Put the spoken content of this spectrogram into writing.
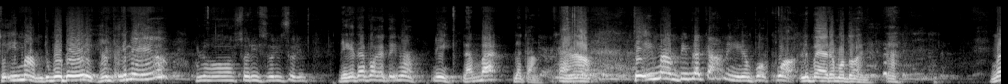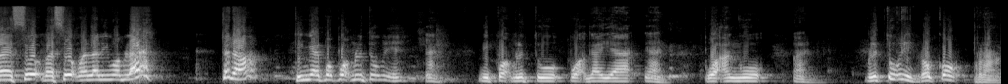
Tu imam tu bodoh ni. Hang tak kena ya? Allah, sorry, sorry, sorry. Dia kata apa kata imam? Ni, lambat belakang. Eh, nah. Tu imam pergi belakang ni yang puak-puak lebih Ramadan. Eh. Masuk, masuk malam 15. Tak ada. Tinggal puak-puak meletup ni. Eh. Ni puak meletup, puak gayat kan. Puak angguk kan. Meletup ni, rokok, perang.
